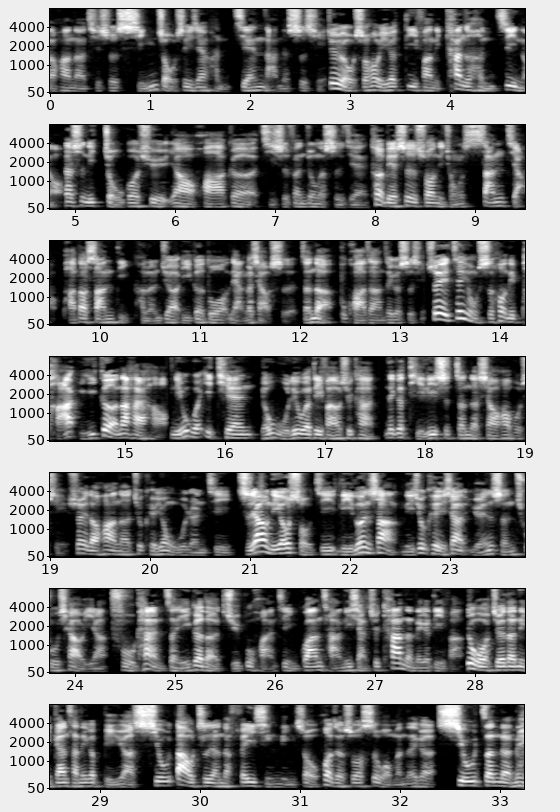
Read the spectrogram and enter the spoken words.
的话呢，其实行走是一件很艰难的事情。就有时候一个地方你看着很近哦，但是你走过去要花个几十分钟的时间。特别是说你从山脚爬到山顶，可能就要一个多两个小时，真的不夸张这个事情。所以这种时候你爬一个那还好，你如果一天有五六个地方要去看，那个体力是真的消耗不行。所以的话呢，就可以用无人机，只要你有手机，理论上你就可以像元神出窍一样，俯瞰整一个的局部环境，观察你想去看的那个地方。就我觉得你刚才那个比喻啊，修。道之人的飞行灵兽，或者说是我们那个修真的那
